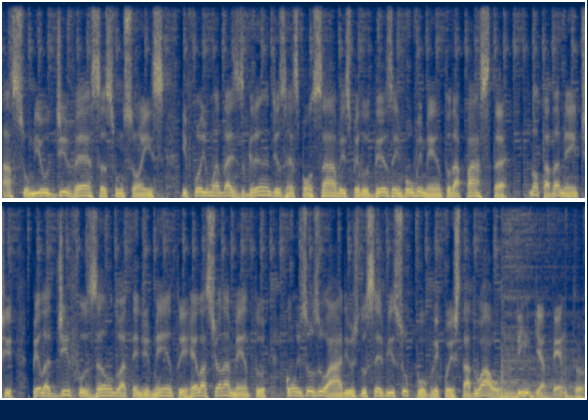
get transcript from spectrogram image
assumiu diversas funções e foi uma das grandes responsáveis pelo desenvolvimento da pasta, notadamente pela difusão do atendimento e relacionamento com os usuários do serviço público estadual. Fique atento.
